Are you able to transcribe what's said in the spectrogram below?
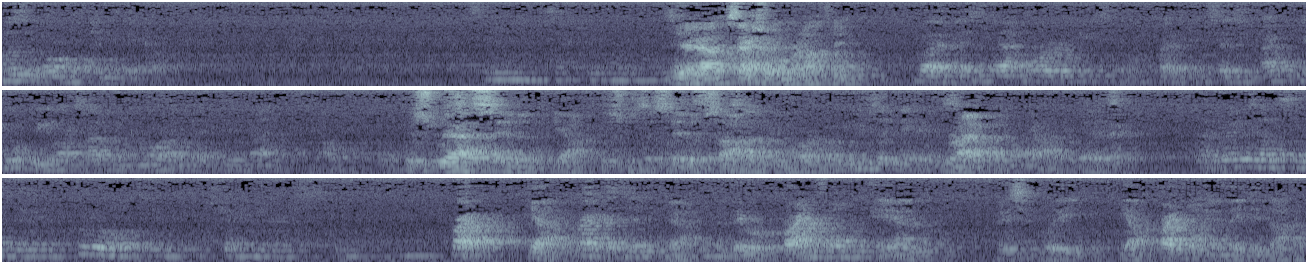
what is the normal thing to think of? Yeah, sexual morality. But isn't that more, reasonable? but it says, I, we will be like Sodom and Gomorrah that did not help. This was the sin of, yeah, this was the sin of Sodom and Gomorrah. But we usually think of it as Right. Sodom and Gomorrah. That brings us into cruel to strangers. Right, Yeah, right, yeah. That they were prideful and basically, yeah, prideful and they did not have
